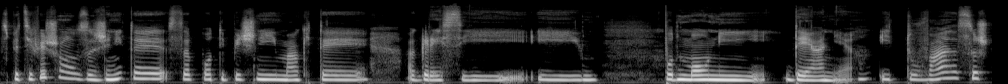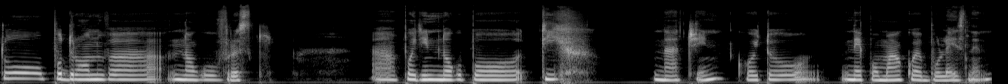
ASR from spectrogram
специфично за жените са по-типични малките агресии и подмолни деяния. И това също подронва много връзки. А, по един много по-тих начин, който не по-малко е болезнен.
